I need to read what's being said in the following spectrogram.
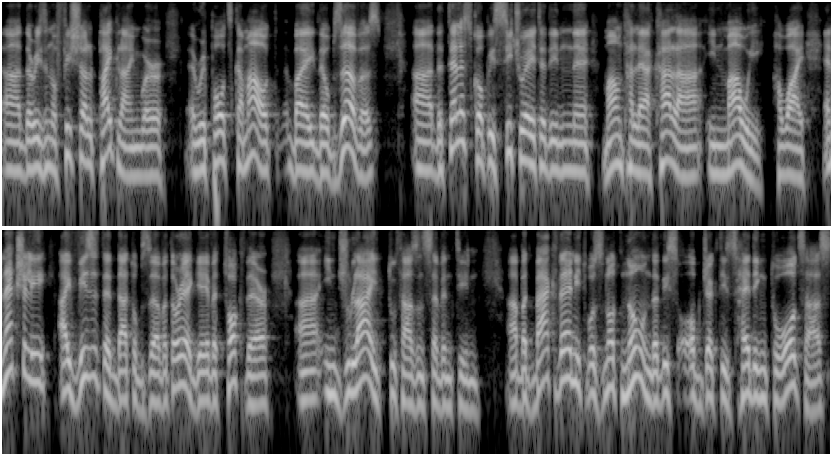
Uh, there is an official pipeline where uh, reports come out by the observers. Uh, the telescope is situated in uh, Mount Haleakala in Maui, Hawaii. And actually, I visited that observatory. I gave a talk there uh, in July 2017. Uh, but back then, it was not known that this object is heading towards us.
